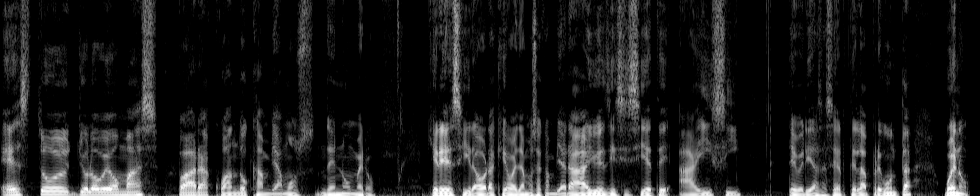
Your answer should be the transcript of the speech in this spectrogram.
Esto yo lo veo más para cuando cambiamos de número. Quiere decir, ahora que vayamos a cambiar a iOS 17, ahí sí deberías hacerte la pregunta. Bueno,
